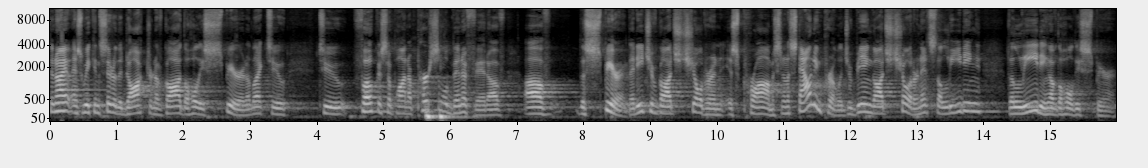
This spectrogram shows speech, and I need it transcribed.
Tonight, as we consider the doctrine of God, the Holy Spirit, I'd like to to focus upon a personal benefit of, of the Spirit that each of God's children is promised. An astounding privilege of being God's children. It's the leading, the leading of the Holy Spirit.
